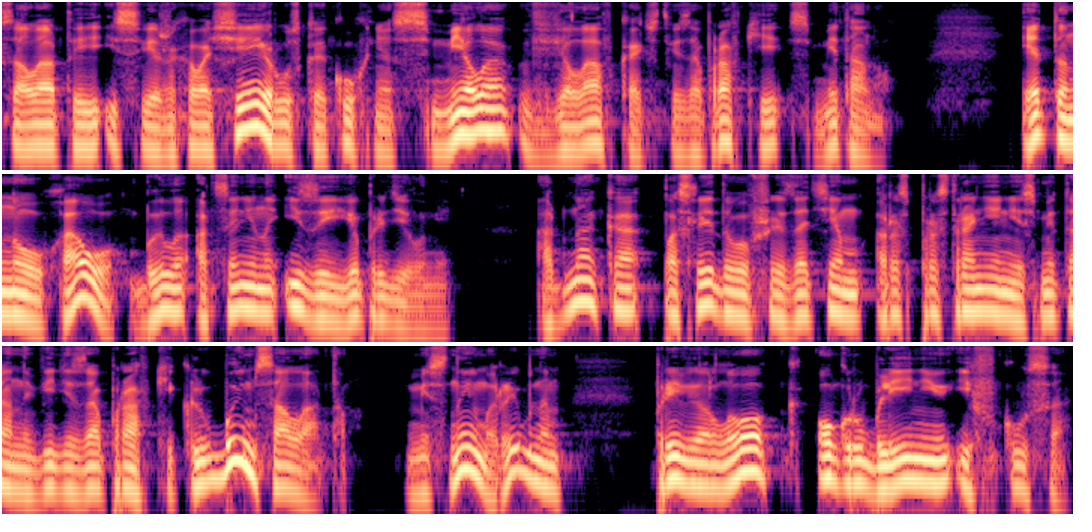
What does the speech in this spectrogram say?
салаты из свежих овощей русская кухня смело ввела в качестве заправки сметану. Это ноу-хау было оценено и за ее пределами – Однако последовавшее затем распространение сметаны в виде заправки к любым салатам, мясным и рыбным, привело к огрублению их вкуса.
